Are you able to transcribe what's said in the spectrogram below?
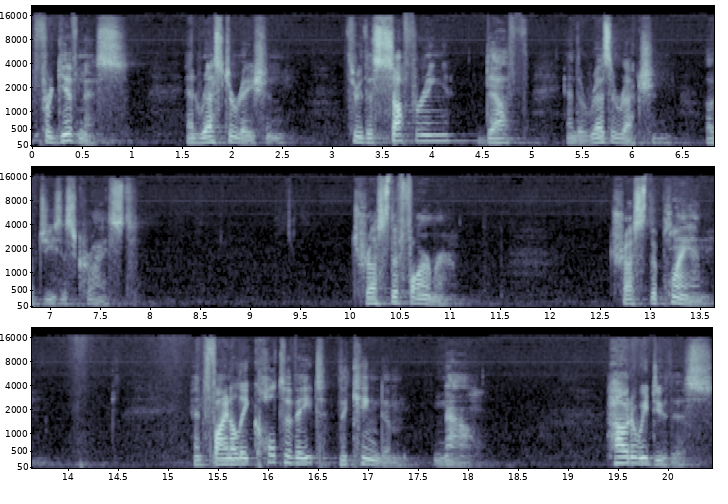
forgiveness and restoration through the suffering, death, and the resurrection of Jesus Christ. Trust the farmer, trust the plan, and finally, cultivate the kingdom now. How do we do this?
